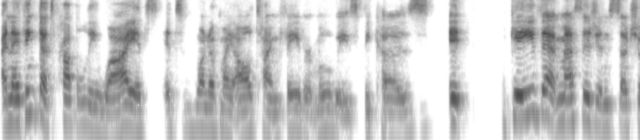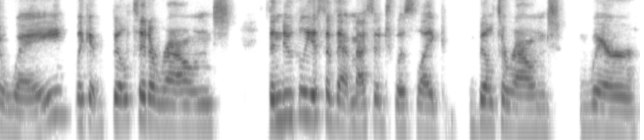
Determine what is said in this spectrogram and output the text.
and i think that's probably why it's it's one of my all-time favorite movies because it gave that message in such a way like it built it around the nucleus of that message was like built around where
